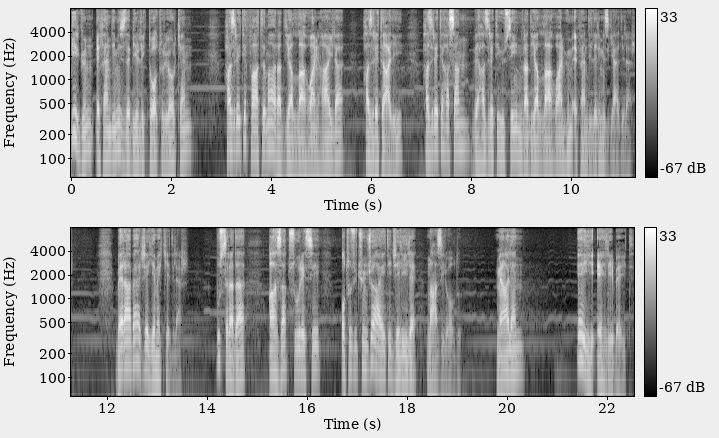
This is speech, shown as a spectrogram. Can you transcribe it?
bir gün Efendimizle birlikte oturuyorken, Hazreti Fatıma radıyallahu anha ile Hazreti Ali, Hazreti Hasan ve Hazreti Hüseyin radıyallahu anhüm efendilerimiz geldiler. Beraberce yemek yediler. Bu sırada Ahzab suresi 33. ayeti celile nazil oldu. Mealen, Ey ehli beyt!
